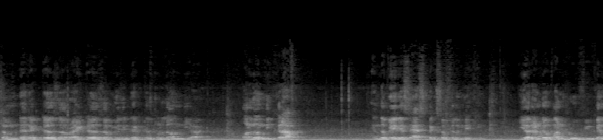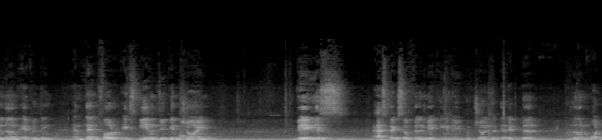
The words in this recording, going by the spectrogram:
some directors or writers or music directors to learn the art or learn the craft in the various aspects of filmmaking. Here under one roof you can learn everything and then for experience you can join various aspects of filmmaking. You know, you could join the director to learn what,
